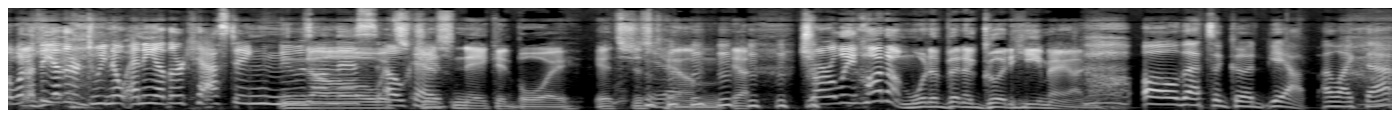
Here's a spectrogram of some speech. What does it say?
what are the other do we know any other casting news no, on this? it's okay. just Naked Boy. It's just Yeah. him. Yeah. Charlie Hunnam would have been a good He-Man. Oh, that's a good. Yeah, I like that.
